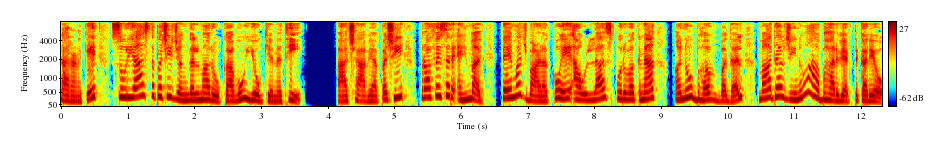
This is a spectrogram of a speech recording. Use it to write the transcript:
કારણ કે સૂર્યાસ્ત પછી જંગલમાં રોકાવું યોગ્ય નથી. પાછા આવ્યા પછી પ્રોફેસર અહેમદ તેમજ બાળકોએ આ ઉલ્લાસપૂર્વકના અનુભવ બદલ માધવજીનો આભાર વ્યક્ત કર્યો.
